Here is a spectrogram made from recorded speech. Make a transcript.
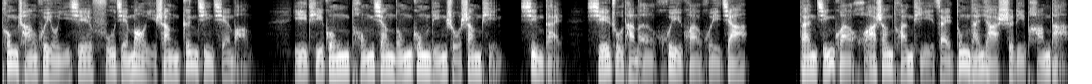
通常会有一些福建贸易商跟进前往，以提供同乡农工零售商品、信贷，协助他们汇款回家。但尽管华商团体在东南亚势力庞大，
